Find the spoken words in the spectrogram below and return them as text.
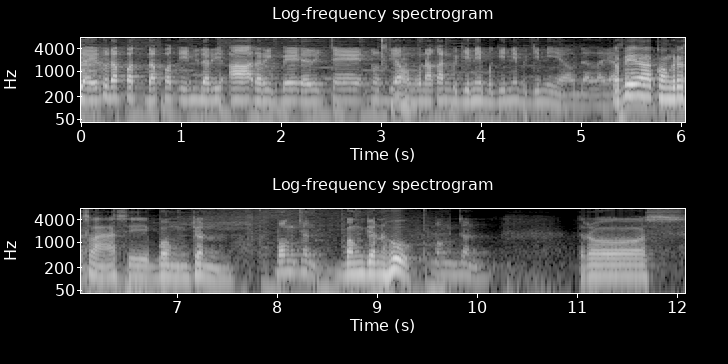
dia itu dapat dapat ini dari A, dari B, dari C, terus dia Oh. menggunakan begini, begini, begini ya udahlah ya. Tapi ya congrats lah si Bong Joon. Bong Joon, Bong Joon Ho. Bong Joon. Terus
